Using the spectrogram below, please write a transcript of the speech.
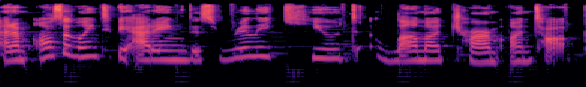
and I'm also going to be adding this really cute llama charm on top.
